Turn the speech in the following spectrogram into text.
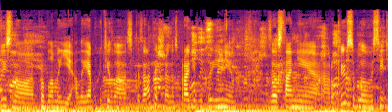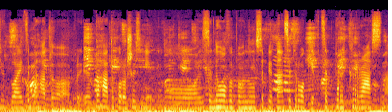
звісно проблеми є. Але я б хотіла сказати, що насправді в Україні за останні роки, особливо в освіті, відбувається багато багато хороших змін. ЗНО виповнилося 15 років. Це прекрасна,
